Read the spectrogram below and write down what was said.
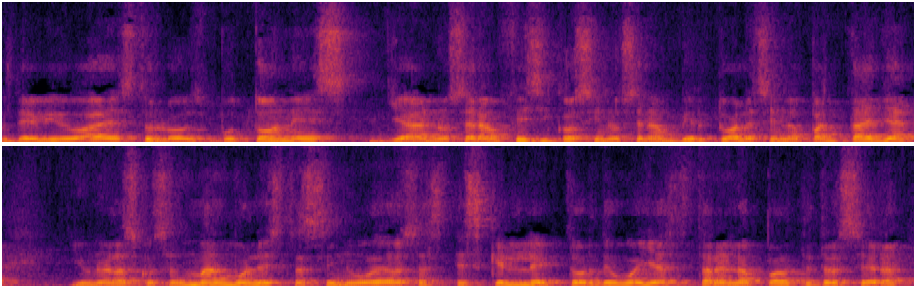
debido a esto los botones ya no serán físicos sino serán virtuales en la pantalla. Y una de las cosas más molestas y novedosas es que el lector de huellas estará en la parte trasera.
